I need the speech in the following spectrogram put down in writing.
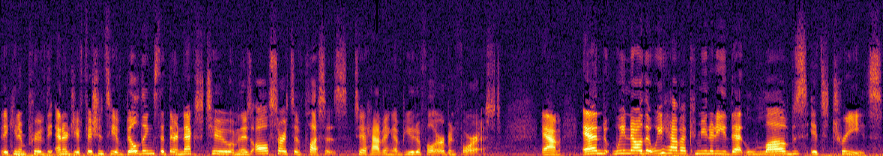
They can improve the energy efficiency of buildings that they're next to. I mean, there's all sorts of pluses to having a beautiful urban forest. Um, and we know that we have a community that loves its trees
